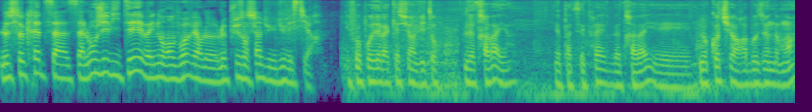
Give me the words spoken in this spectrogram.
le secret de sa, sa longévité. eh ben, il nous renvoie vers le, le plus ancien du, du vestiaire. Il faut poser la question à Vito. Le travail, hein. il n'y a pas de secret, le travail. Et le coach aura besoin de moi.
